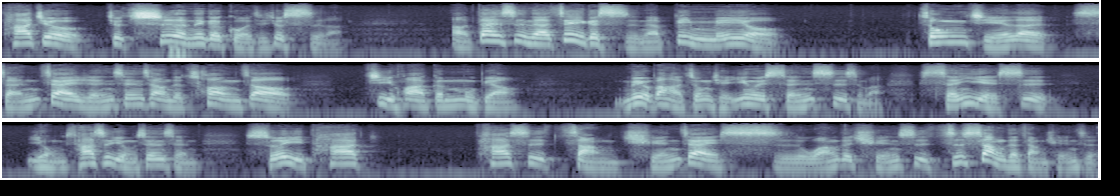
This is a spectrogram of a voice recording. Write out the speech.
他就就吃了那个果子，就死了。啊，但是呢，这个死呢，并没有终结了神在人身上的创造计划跟目标，没有办法终结，因为神是什么？神也是永，他是永生神，所以他他是掌权在死亡的权势之上的掌权者。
